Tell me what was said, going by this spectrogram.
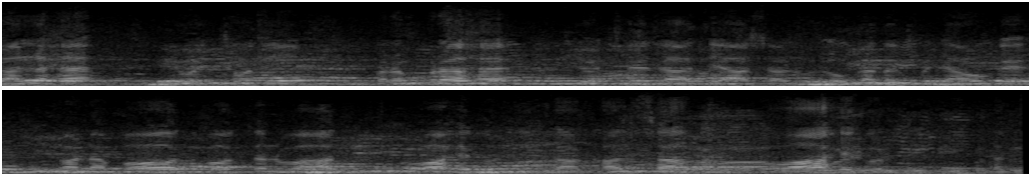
ਗੱਲ ਹੈ, ਜੋ ਇੱਥੋਂ ਦੀ ਪਰੰਪਰਾ ਹੈ, ਜੋ ਇੱਥੇ ਦਾ ਇਤਿਹਾਸ ਹੈ, ਉਹਨੂੰ ਲੋਕਾਂ ਤੱਕ ਪਹੁੰਚਾਓਗੇ। ਤੁਹਾਡਾ ਬਹੁਤ ਬਹੁਤ ਧੰਨਵਾਦ। ਵਾਹਿਗੁਰੂ ਜੀ ਕਾ ਖਾਲਸਾ, ਵਾਹਿਗੁਰੂ ਜੀ ਕੀ ਫਤਿਹ।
